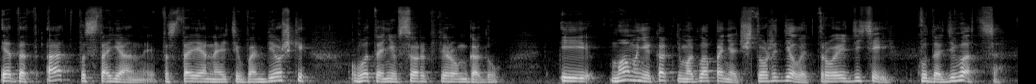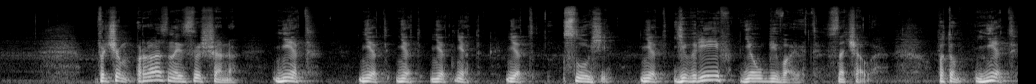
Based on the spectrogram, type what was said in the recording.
этот ад постоянный, постоянно эти бомбежки, вот они в 1941 году. И мама никак не могла понять, что же делать, трое детей, куда деваться. Причем разные совершенно. Нет, нет, нет, нет, нет, нет, слухи. Нет, евреев не убивают сначала. Потом, нет,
